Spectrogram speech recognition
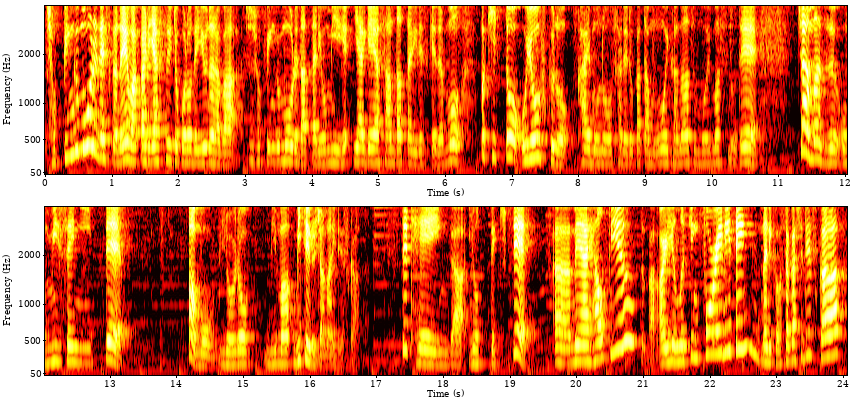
ショッピングモールですかね。分かりやすいところで言うならば。ショッピングモールだったりお土産屋さんだったりですけれども、まあ、きっとお洋服の買い物をされる方も多いかなと思いますので。じゃあまずお店に行って。まあもういろいろ見,、ま、見てるじゃないですか。で店員が寄ってきて「uh, May I help you?」「Are you looking for anything?」何かお探しですか?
